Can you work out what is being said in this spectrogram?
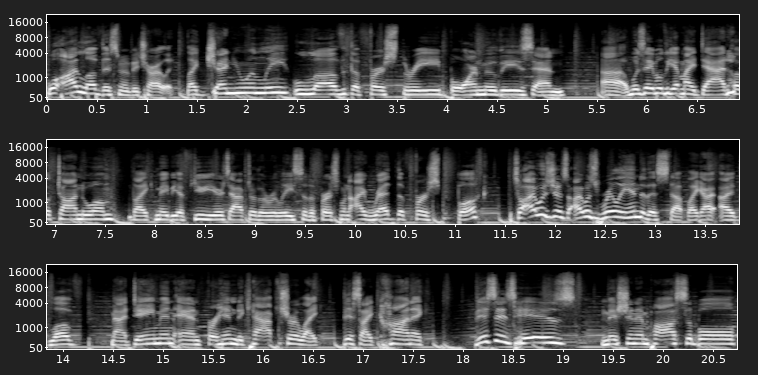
Well, I love this movie, Charlie. Like, genuinely love the first three Bourne movies and uh, was able to get my dad hooked onto them, like maybe a few years after the release of the first one. I read the first book. So I was just, I was really into this stuff. Like, I, I love Matt Damon, and for him to capture, like, this iconic. This is his Mission Impossible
